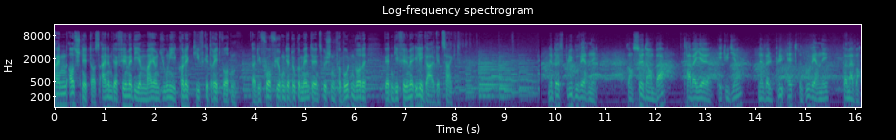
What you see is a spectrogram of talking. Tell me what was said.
Ein Ausschnitt aus einem der Filme, die im Mai und Juni kollektiv gedreht wurden. Da die Vorführung der Dokumente inzwischen verboten wurde, werden die Filme illegal gezeigt. Ne peuvent plus gouverner. Quand ceux d'en bas, travailleurs, étudiants, ne veulent plus être gouvernés comme avant.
